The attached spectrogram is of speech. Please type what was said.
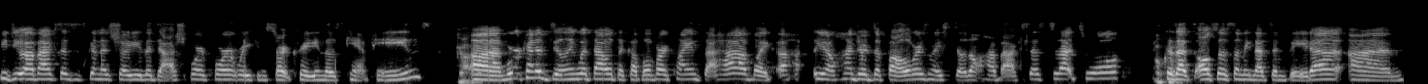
If you do have access, it's going to show you the dashboard for it where you can start creating those campaigns. Um, we're kind of dealing with that with a couple of our clients that have like hu- you know hundreds of followers and they still don't have access to that tool okay because that's also something that's in beta. Um,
